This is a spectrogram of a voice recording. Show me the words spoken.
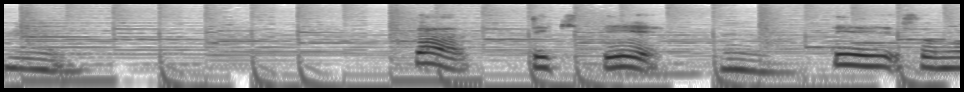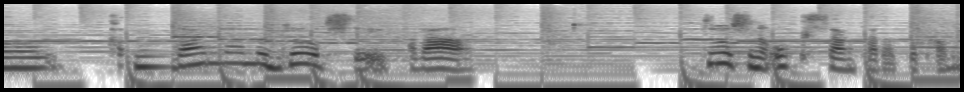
うん。うん。ができて、うん。で、その、か旦那の上司から、上司の奥さんからとかも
